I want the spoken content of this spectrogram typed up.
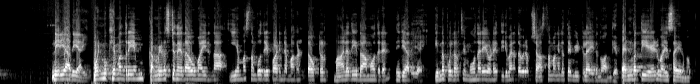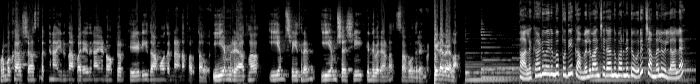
നിര്യാതയായി. മുൻ മുഖ്യമന്ത്രിയും കമ്മ്യൂണിസ്റ്റ് നേതാവുമായിരുന്ന ഇ എം എസ് നമ്പൂതിരിപ്പാടിന്റെ മകൾ ഡോക്ടർ മാലതി ദാമോദരൻ നിര്യാതയായി. ഇന്ന് പുലർച്ചെ മൂന്നരയോടെ തിരുവനന്തപുരം ശാസ്തമംഗലത്തെ വീട്ടിലായിരുന്നു അന്ത്യം. എൺപത്തിയേഴ് വയസ്സായിരുന്നു. പ്രമുഖ ശാസ്ത്രജ്ഞനായിരുന്ന പരേതനായ ഡോക്ടർ എ ഡി ദാമോദരനാണ് ഭർത്താവ്. E M Radha E M Sreedharan E M Sasi എന്നിവരാണ് സഹോദരങ്ങൾ. ഇടവേള. പാലക്കാട് വരുമ്പോ പുതിയ കമ്മൽ വാങ്ങിച്ചു പറഞ്ഞിട്ട് ഒരു ചമ്മലും ഇല്ല അല്ലെ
